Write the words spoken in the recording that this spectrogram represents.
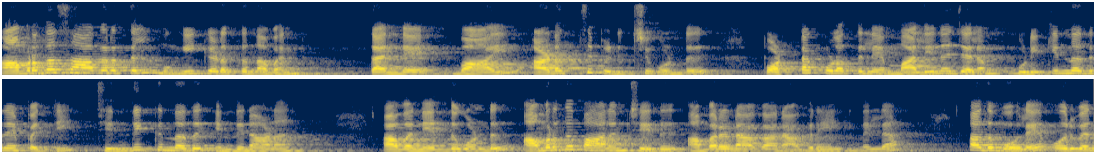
അമൃതസാഗരത്തിൽ മുങ്ങിക്കിടക്കുന്നവൻ തന്റെ വായി അടച്ചു പിടിച്ചുകൊണ്ട് പൊട്ടക്കുളത്തിലെ മലിനജലം കുടിക്കുന്നതിനെപ്പറ്റി ചിന്തിക്കുന്നത് എന്തിനാണ്? അവൻ എന്തുകൊണ്ട് അമൃതപാനം ചെയ്ത് അമരനാകാൻ ആഗ്രഹിക്കുന്നില്ല? അതുപോലെ ഒരുവൻ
